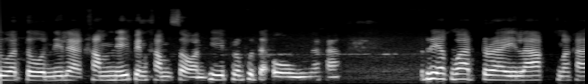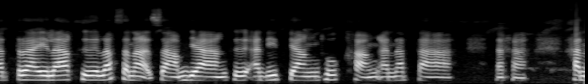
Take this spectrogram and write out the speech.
ตัวตนนี่แหละคำนี้เป็นคำสอนที่พระพุทธองค์นะคะ เรียกว่าไตรลักษณ์นะคะ ไตรลักษณ์คือลักษณะสามอย่างคืออนิจจังทุกขังอนัตตานะคะ ขัน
